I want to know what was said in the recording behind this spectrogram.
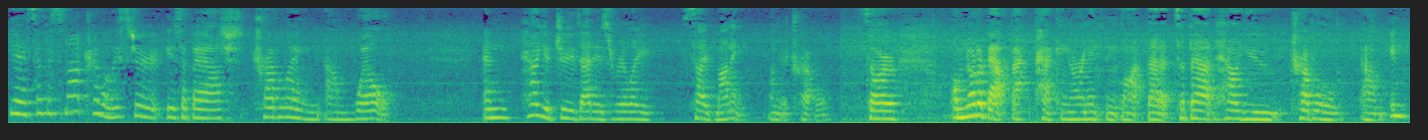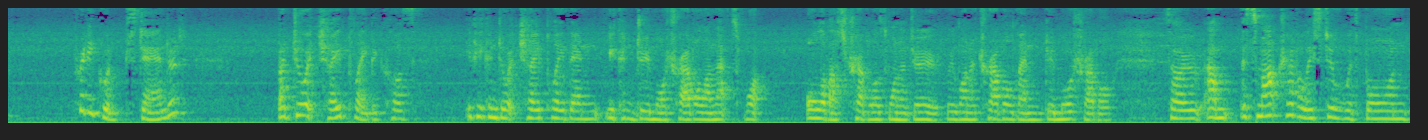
Yeah, so the Smart Travelista is about traveling um, well. And how you do that is really save money on your travel. So I'm not about backpacking or anything like that. It's about how you travel um, in pretty good standard, but do it cheaply because if you can do it cheaply, then you can do more travel, and that's what all of us travellers want to do. We want to travel, then do more travel. So um, the Smart Travelista was born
